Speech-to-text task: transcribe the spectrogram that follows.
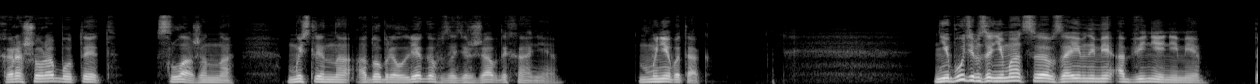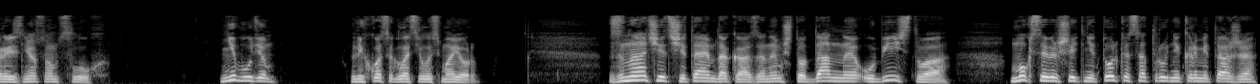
«Хорошо работает, слаженно», — мысленно одобрил Легов, задержав дыхание. «Мне бы так». «Не будем заниматься взаимными обвинениями», — произнес он вслух. «Не будем», — легко согласилась майор. «Значит, считаем доказанным, что данное убийство мог совершить не только сотрудник Эрмитажа,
